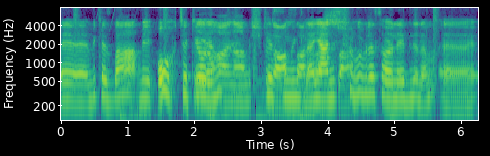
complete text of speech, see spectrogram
e, bir kez daha bir oh çekiyorum. Ee, aynen bir şükür Kesinlikle. Yani şunu bile söyleyebilirim. Ee,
